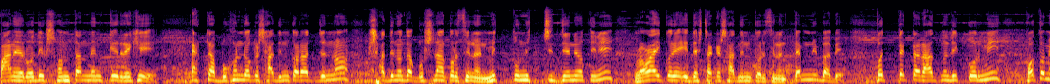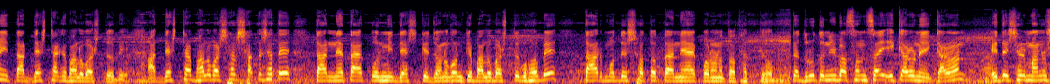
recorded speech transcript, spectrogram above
পানের অধিক সন্তানদেরকে রেখে একটা ভূখণ্ডকে স্বাধীন করার জন্য স্বাধীনতা ঘোষণা করেছিলেন। মৃত্যু নিশ্চিত জেনেও তিনি লড়াই করে এই দেশটাকে স্বাধীন করেছিলেন। তেমনিভাবে প্রত্যেকটা রাজনৈতিক কর্মী প্রথমেই তার দেশটাকে ভালোবাসতে হবে। আর দেশটা ভালোবাসার সাথে সাথে তার নেতা কর্মী দেশকে, জনগণকে ভালোবাসতে হবে। তার মধ্যে সততা, ন্যায় পরণতা থাকতে হবে। একটা দ্রুত নির্বাচন চাই এই কারণে কারণ এদেশের মানুষ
